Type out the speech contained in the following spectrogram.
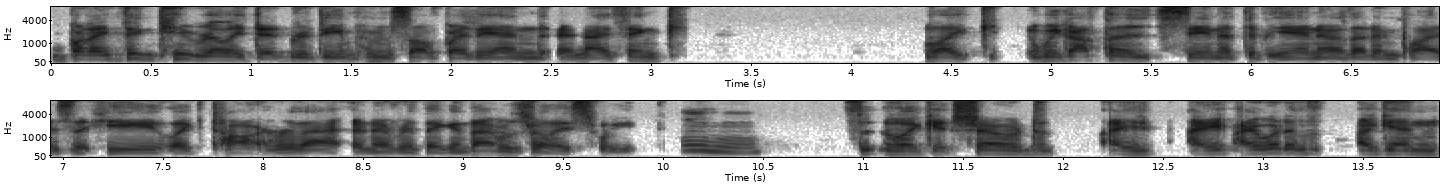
but I think he really did redeem himself by the end, and I think like we got the scene at the piano that implies that he like taught her that and everything, and that was really sweet. hmm So, like it showed, I I, I would have again.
